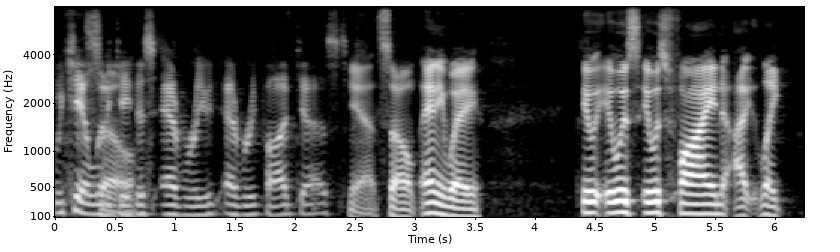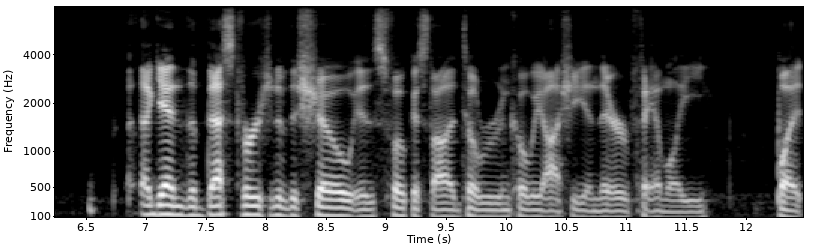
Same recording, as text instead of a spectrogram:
we can't litigate So- this every every podcast. yeah so anyway it, it was it was fine i like again the best version of the show is focused on toru and kobayashi and their family but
